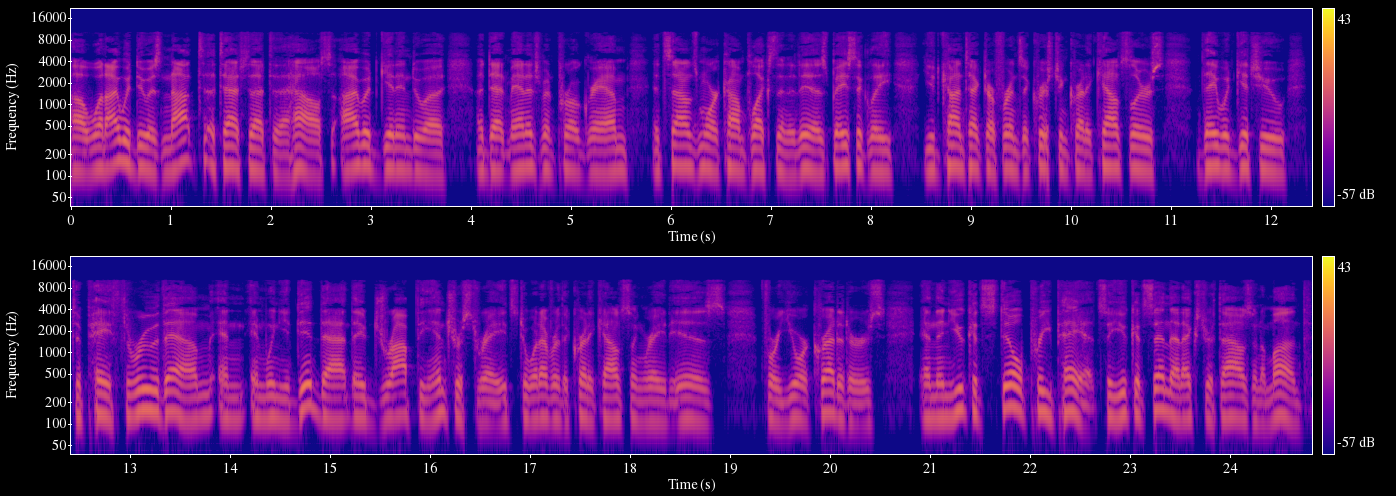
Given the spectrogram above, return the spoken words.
Uh, what I would do is not attach that to the house. I would get into a, a debt management program. It sounds more complex than it is. Basically, you'd contact our friends at Christian Credit Counselors. They would get you to pay through them. And, and when you did that, they'd drop the interest rates to whatever the credit counseling rate is for your creditors. And then you could still prepay it. So you could send that extra thousand a month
